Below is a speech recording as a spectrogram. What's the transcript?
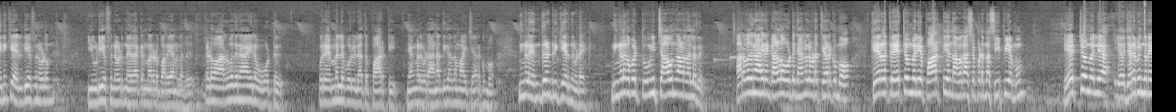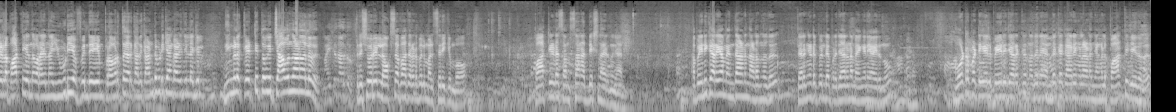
എനിക്ക് L D എഫിനോടും U D എഫിനോടും നേതാക്കന്മാരോട് പറയാനുള്ളത് എടോ അറുപതിനായിരം വോട്ട് ഒരു എം എൽ എ പോലും ഇല്ലാത്ത പാർട്ടി ഞങ്ങളിവിടെ അനധികൃതമായി ചേർക്കുമ്പോൾ നിങ്ങൾ എന്ത് കണ്ടിരിക്കുകയായിരുന്നു ഇവിടെ? നിങ്ങളൊക്കെ പോയി തൂങ്ങിച്ചാവുന്നതാണ് നല്ലത്. അറുപതിനായിരം കള്ള വോട്ട് ഞങ്ങളിവിടെ ചേർക്കുമ്പോൾ കേരളത്തിലെ ഏറ്റവും വലിയ പാർട്ടി എന്ന് അവകാശപ്പെടുന്ന സി പി എമ്മും ഏറ്റവും വലിയ ജനപിന്തുണയുള്ള പാർട്ടി എന്ന് പറയുന്ന യു ഡി എഫിന്റെയും പ്രവർത്തകർക്ക് അത് കണ്ടുപിടിക്കാൻ കഴിഞ്ഞില്ലെങ്കിൽ നിങ്ങൾ കെട്ടിത്തൂങ്ങി ചാവുന്നതാണ് നല്ലത്. തൃശ്ശൂരിൽ ലോക്സഭാ തെരഞ്ഞെടുപ്പിൽ മത്സരിക്കുമ്പോൾ പാർട്ടിയുടെ സംസ്ഥാന അധ്യക്ഷനായിരുന്നു ഞാൻ. അപ്പൊ എനിക്കറിയാം എന്താണ് നടന്നത് തെരഞ്ഞെടുപ്പിന്റെ പ്രചാരണം എങ്ങനെയായിരുന്നു വോട്ടർ പട്ടികയിൽ പേര് ചേർക്കുന്നതിന് എന്തൊക്കെ കാര്യങ്ങളാണ് ഞങ്ങൾ പാർട്ടി ചെയ്തത്.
